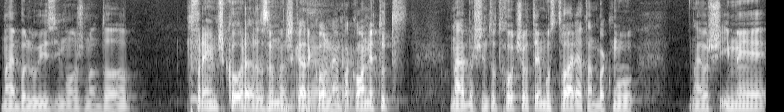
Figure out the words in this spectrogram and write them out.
najbolj Luizi možno do French core, razumeš karkoli. ne. Ampak on je tudi najbrž in tudi hoče v tem ustvarjati, ampak mu najbrž ime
